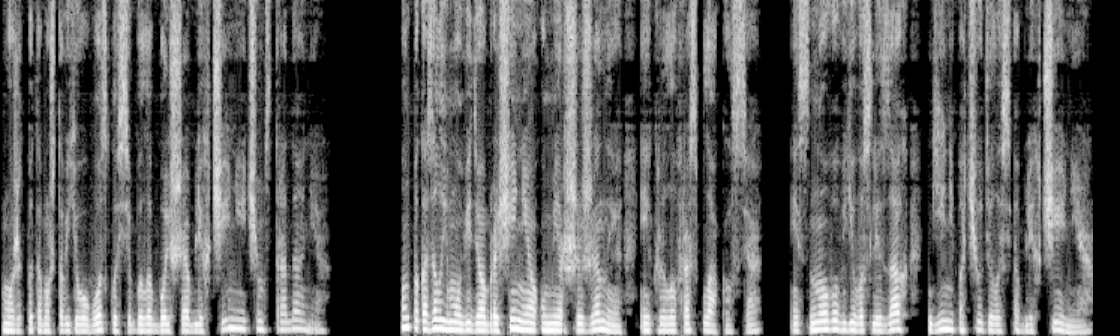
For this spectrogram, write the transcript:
Может, потому что в его возгласе было больше облегчения, чем страдания. Он показал ему видеообращение умершей жены, и Крылов расплакался. И снова в его слезах Гене почудилось облегчение.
